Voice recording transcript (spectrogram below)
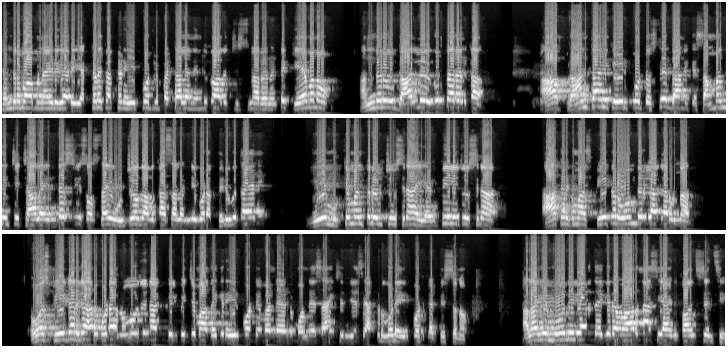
చంద్రబాబు నాయుడు గారు ఎక్కడికక్కడ ఎయిర్పోర్ట్లు పెట్టాలని ఎందుకు ఆలోచిస్తున్నారు అని అంటే కేవలం అందరూ గాల్లో ఎగురుతారని కాదు ఆ ప్రాంతానికి ఎయిర్పోర్ట్ వస్తే దానికి సంబంధించి చాలా ఇండస్ట్రీస్ వస్తాయి ఉద్యోగ అవకాశాలన్నీ కూడా పెరుగుతాయని. ఏ ముఖ్యమంత్రులు చూసినా ఎంపీలు చూసినా ఆఖరికి మా స్పీకర్ ఓం బిర్లా గారు ఉన్నారు. ఓ స్పీకర్ గారు కూడా రోజు నాకు పిలిపించి మా దగ్గర ఎయిర్పోర్ట్ ఇవ్వండి అంటే మొన్నే శాంక్షన్ చేసి అక్కడ కూడా ఎయిర్పోర్ట్ కట్టిస్తున్నాం. అలాగే మోదీ గారి దగ్గర వారణాసి ఆయన కాన్స్టిట్యున్సీ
